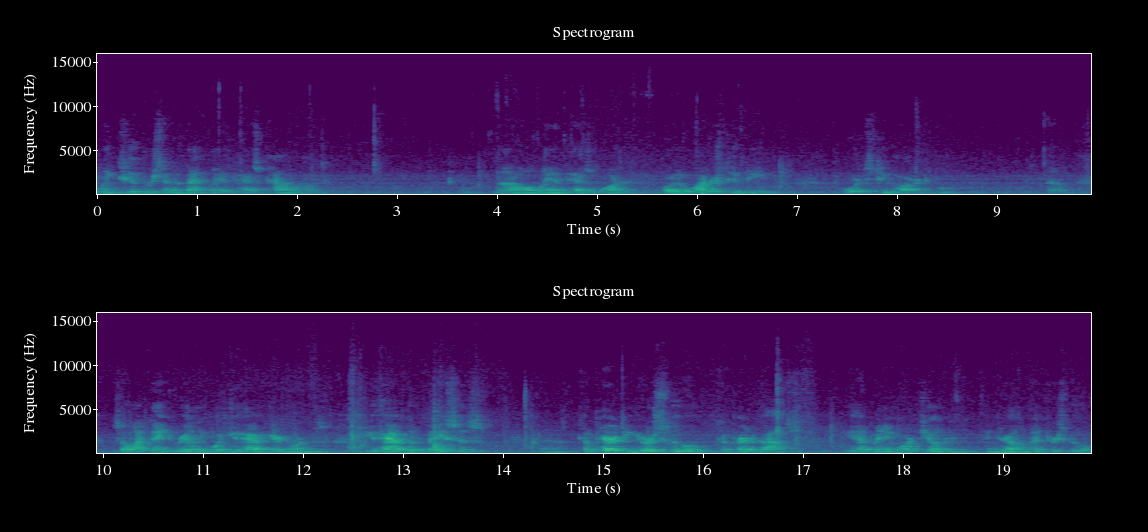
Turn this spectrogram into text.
Only two percent of that land has power on it. Not all land has water, or the water's too deep, or it's too hard. Um, So I think really what you have here, Norm, is you have the basis, uh, compared to your school, compared to Bouse, you have many more children in your elementary school,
